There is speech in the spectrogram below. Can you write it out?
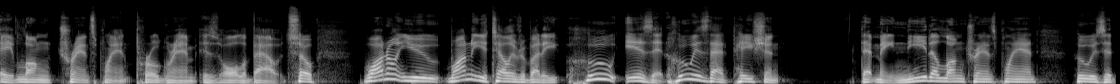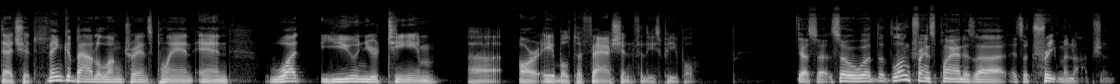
a lung transplant program is all about. So why don't you why don't you tell everybody who is it? Who is that patient that may need a lung transplant? Who is it that should think about a lung transplant? And what you and your team uh, are able to fashion for these people? Yes. Uh, so uh, the lung transplant is a it's a treatment option.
